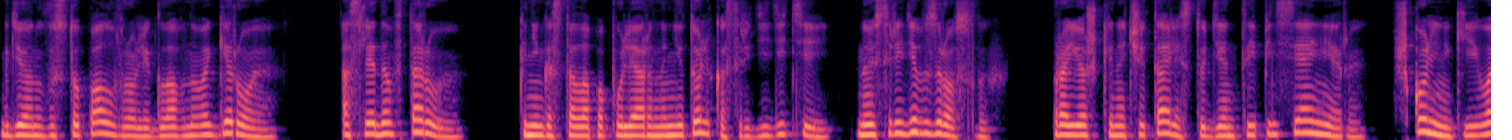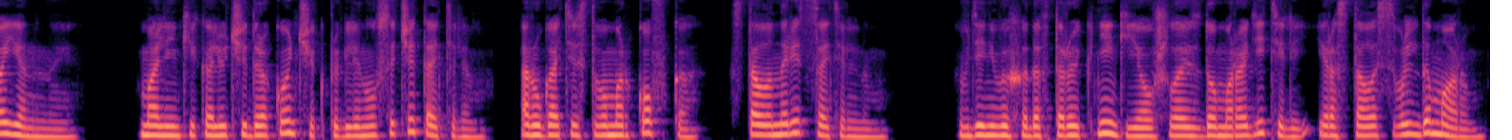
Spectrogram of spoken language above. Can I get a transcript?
где он выступал в роли главного героя, а следом вторую, Книга стала популярна не только среди детей, но и среди взрослых. Про Ёшкина читали студенты и пенсионеры, школьники и военные. Маленький колючий дракончик приглянулся читателям, а ругательство «морковка» стало нарицательным. В день выхода второй книги я ушла из дома родителей и рассталась с Вальдемаром.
